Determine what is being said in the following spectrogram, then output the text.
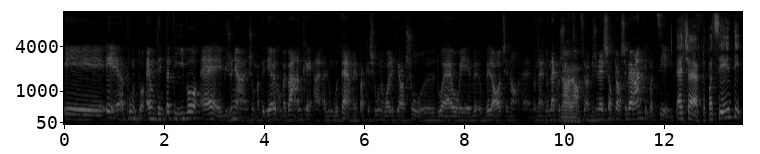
e, e, appunto è un tentativo e bisogna insomma vedere come va anche a, a, lungo termine perché se uno vuole tirare su eh, due euro ve- veloce no, eh, non, è, non, è, così no, no. funziona, bisogna essere perseveranti e pazienti. Eh certo, pazienti,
